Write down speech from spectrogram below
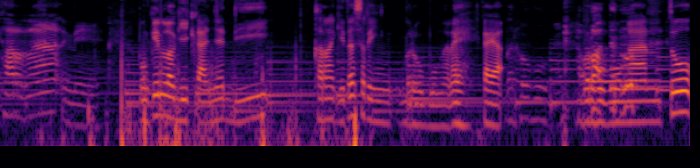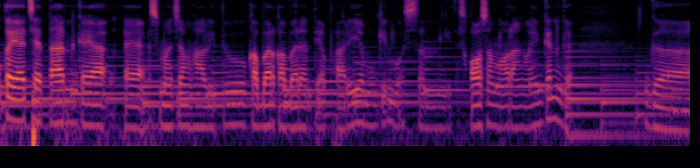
Karena ini mungkin logikanya di karena kita sering berhubungan eh kayak berhubungan. berhubungan tuh kayak cetan kayak kayak semacam hal itu kabar-kabaran tiap hari ya mungkin bosen gitu. Kalau sama orang lain kan nggak nggak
